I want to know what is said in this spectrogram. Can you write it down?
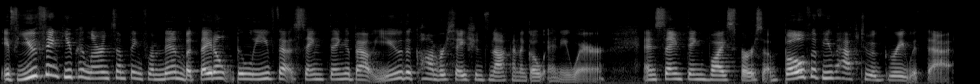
If you think you can learn something from them, but they don't believe that same thing about you, the conversation's not going to go anywhere. And same thing, vice versa. Both of you have to agree with that,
